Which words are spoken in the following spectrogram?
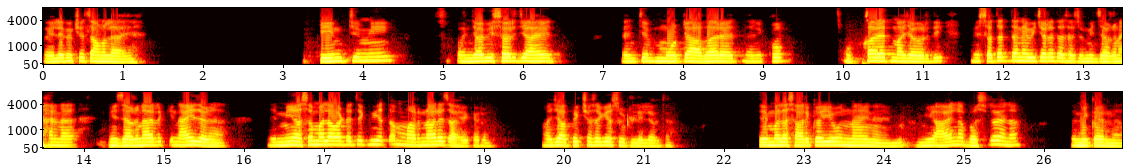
पहिल्यापेक्षा चांगलं आहे. टीमची मी पंजाबी सर जे आहेत त्यांचे मोठे आभार आहेत आणि खूप उपकार आहेत माझ्यावरती. मी सतत त्यांना विचारत असायचो मी जगणार ना? मी जगणार की नाही जगणार? म्हणजे मी असं मला वाटायचं की मी आता मरणारच आहे कारण माझ्या अपेक्षा सगळ्या सुटलेल्या होत्या. ते मला सारखं येऊन नाही नाही मी आहे ना बसलो आहे ना तर मी करणार.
